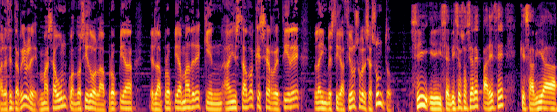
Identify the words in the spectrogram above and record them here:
parece terrible, más aún cuando ha sido la propia la propia madre quien ha instado a que se retire la investigación sobre ese asunto. Sí, y servicios sociales parece que sabía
